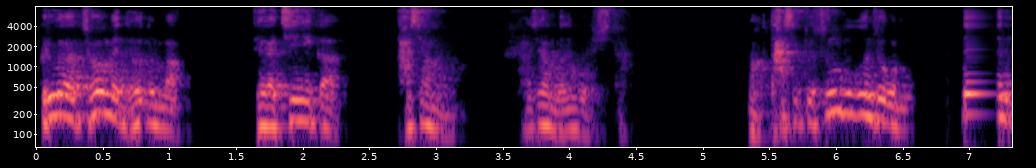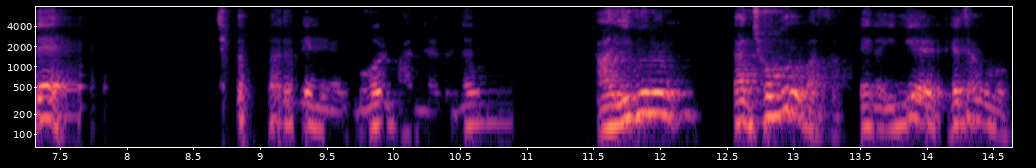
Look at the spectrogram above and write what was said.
그리고 나 처음에 저는 막 제가 지니까 다시 한 번 다시 한번 해봅시다. 막 다시 또 승부근속으로 했는데 제가 그때 뭘 봤냐면은 아 이분은 난 적으로 봤어. 내가 할 대상으로.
